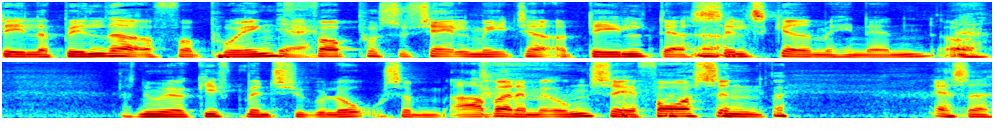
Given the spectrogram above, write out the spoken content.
deler billeder og får point ja. for på sociale medier at dele deres ja. selvskade med hinanden. Og, ja. altså, nu er jeg jo gift med en psykolog, som arbejder med unge, så jeg får sådan, altså,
